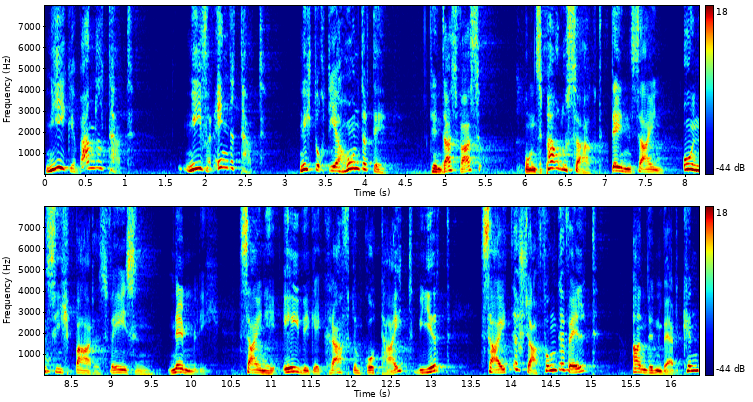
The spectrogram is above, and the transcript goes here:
nie gewandelt hat, nie verändert hat, nicht durch die Jahrhunderte. Denn das, was uns Paulus sagt, denn sein unsichtbares Wesen, nämlich seine ewige Kraft und Gottheit, wird seit der Schaffung der Welt an den Werken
